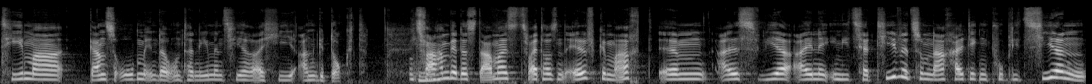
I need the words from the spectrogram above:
Thema ganz oben in der Unternehmenshierarchie angedockt. Und zwar haben wir das damals 2011 gemacht, ähm, als wir eine Initiative zum nachhaltigen Publizieren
